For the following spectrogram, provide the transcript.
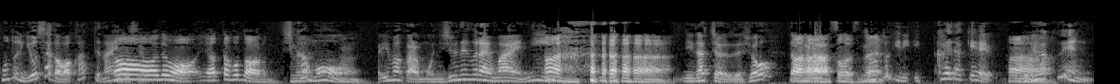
本当に良さが分かってないんですよ。ああ、でも、やったことあるんですしね。かも、今からもう20年ぐらい前に、うん、はい。になっちゃうでしょ？だかあら、ーそうですねの時に1回だけはい500円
